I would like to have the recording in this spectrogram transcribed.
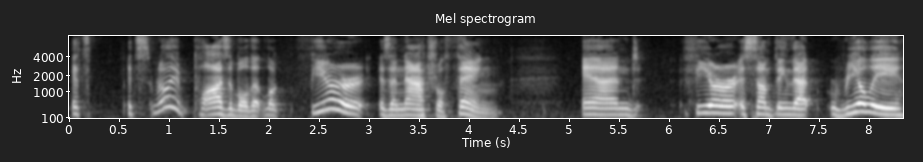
it's it's really plausible that look, fear is a natural thing. And fear is something that really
